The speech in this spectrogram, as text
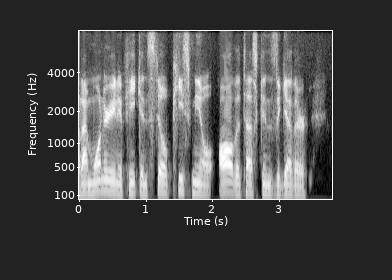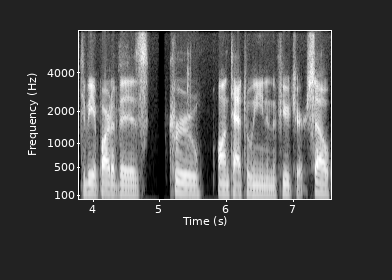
but I'm wondering if he can still piecemeal all the Tuskens together to be a part of his crew on Tatooine in the future. So,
